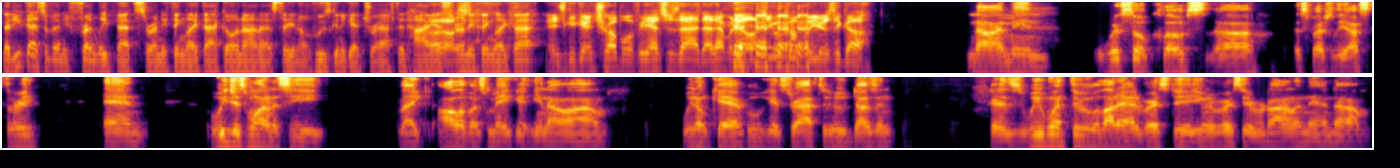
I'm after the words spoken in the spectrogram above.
Now, do you guys have any friendly bets or anything like that going on as to you know who's going to get drafted highest or anything like that? He's gonna get in trouble if he answers that. That happened to LSU a couple of years ago. No, I mean we're so close, uh, especially us three, and we just want to see like all of us make it. You know, um, we don't care who gets drafted, who doesn't, because we went through a lot of adversity at University of Rhode Island, and um,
